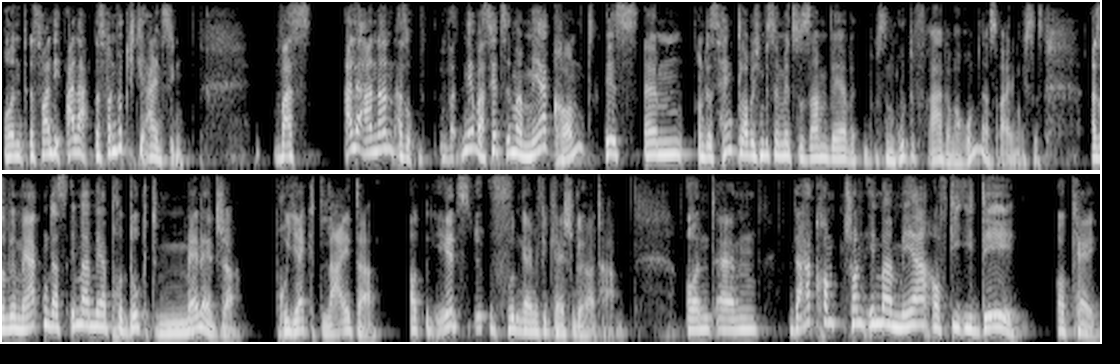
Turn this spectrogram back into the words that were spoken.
und es waren die aller, das waren wirklich die einzigen. Was alle anderen, also nee, was jetzt immer mehr kommt, ist, ähm, und das hängt, glaube ich, ein bisschen mit zusammen, wer, das ist eine gute Frage, warum das eigentlich ist. Also wir merken, dass immer mehr Produktmanager, Projektleiter jetzt von Gamification gehört haben. Und ähm, da kommt schon immer mehr auf die Idee, okay,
